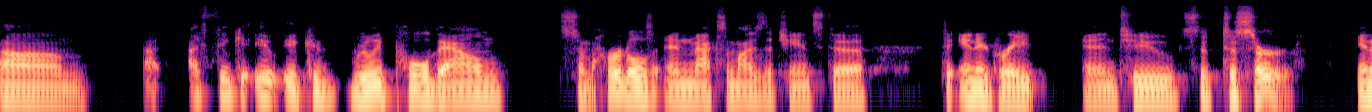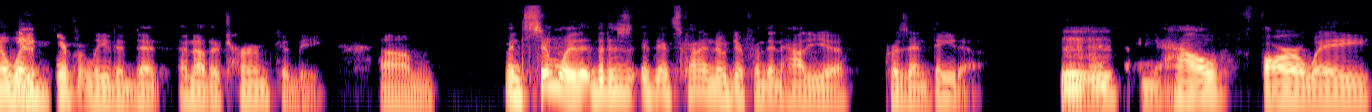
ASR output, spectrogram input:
Um, I, I think it, it could really pull down some hurdles and maximize the chance to to integrate and to to, serve in a way yeah. differently that, that another term could be. Um, and similarly, it's kind of no different than how do you present data. Mm-hmm. I mean, how far away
